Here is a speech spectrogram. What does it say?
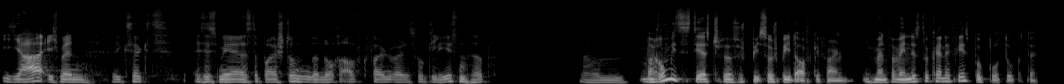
ja, ich meine, wie gesagt, es ist mir erst ein paar Stunden danach aufgefallen, weil ich es wo gelesen habe. Ähm, Warum ist es dir erst so spät aufgefallen? Ich meine, verwendest du keine Facebook-Produkte?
